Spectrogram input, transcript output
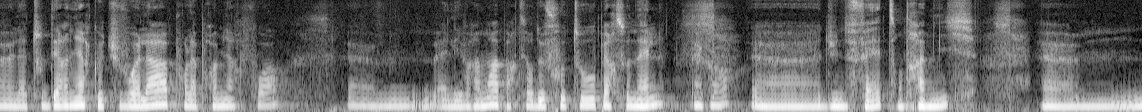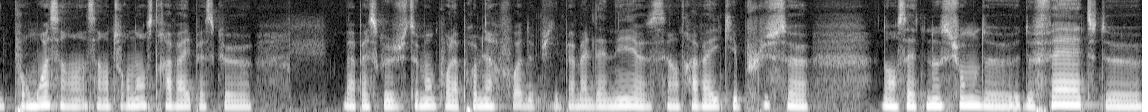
Euh, la toute dernière que tu vois là, pour la première fois, euh, elle est vraiment à partir de photos personnelles euh, d'une fête entre amis. Pour moi, c'est un, un, tournant ce travail parce que, bah parce que justement, pour la première fois depuis pas mal d'années, c'est un travail qui est plus dans cette notion de, de fête, de,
